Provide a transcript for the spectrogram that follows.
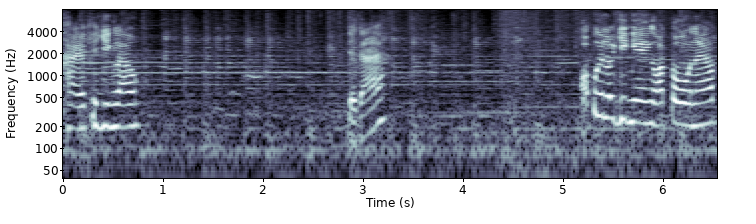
ใครจะยิงเรา เดี๋ยวนะอ๋อปืนเรายิงเองออโต้นะครับ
